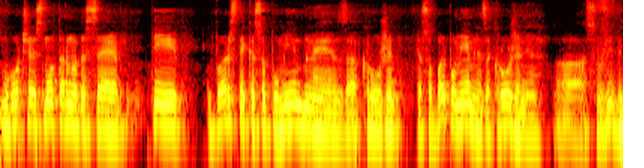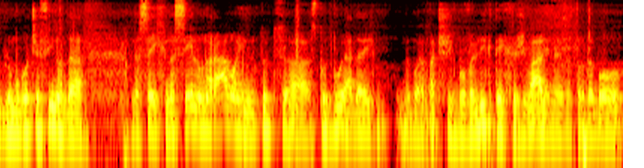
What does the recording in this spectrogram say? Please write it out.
mogoče smotrno, da se te vrste, ki so pomembne za kroženje, ki so bolj pomembne za kroženje uh, snovi, bi bilo mogoče fino, da, da se jih naseli v naravo in tudi uh, spodbuja, da, jih, da bo pač jih bo veliko teh živali, ne, zato da bo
